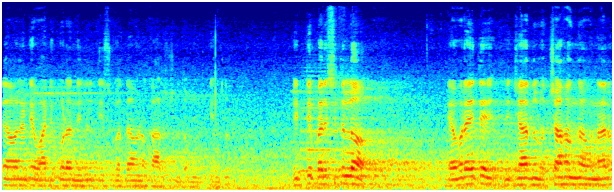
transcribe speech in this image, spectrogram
కావాలంటే వాటికి కూడా నిధులు తీసుకొద్దామని ఒక ఆలోచనతో ముందుకెళ్తూ ఎట్టి పరిస్థితుల్లో ఎవరైతే విద్యార్థులు ఉత్సాహంగా ఉన్నారో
